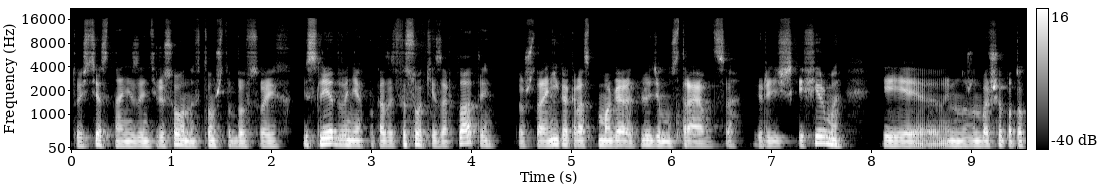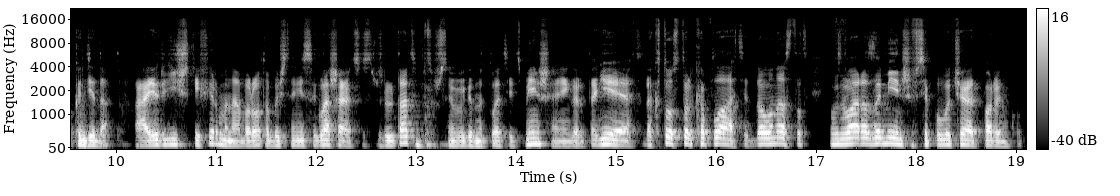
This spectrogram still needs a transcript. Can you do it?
то, естественно, они заинтересованы в том, чтобы в своих исследованиях показать высокие зарплаты, потому что они как раз помогают людям устраиваться в юридические фирмы, и им нужен большой поток кандидатов. А юридические фирмы, наоборот, обычно не соглашаются с результатами, потому что им выгодно платить меньше. Они говорят, да нет, да кто столько платит? Да у нас тут в два раза меньше все получают по рынку.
